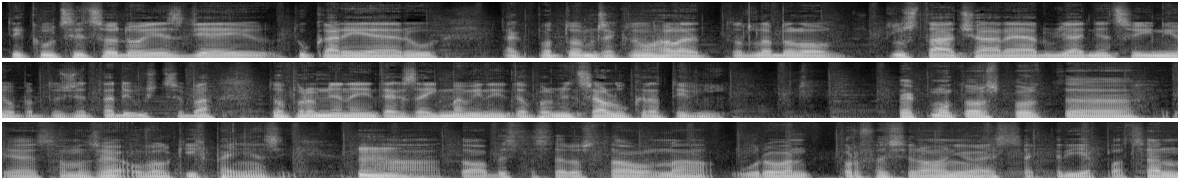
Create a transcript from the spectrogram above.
ty kluci, co dojezdějí tu kariéru, tak potom řeknou, hele, tohle bylo tlustá čára, já jdu dělat něco jiného, protože tady už třeba to pro mě není tak zajímavý, není to pro mě třeba lukrativní. Tak motorsport eh, je samozřejmě o velkých penězích. Mm. A to, abyste se dostal na úroveň profesionálního jezdce, který je placen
